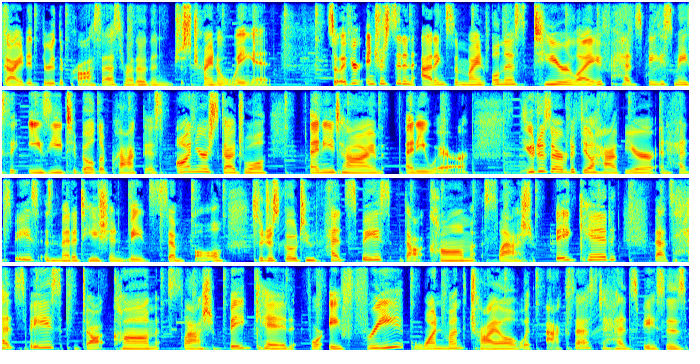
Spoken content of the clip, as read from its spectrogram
guided through the process rather than just trying to wing it. So, if you're interested in adding some mindfulness to your life, Headspace makes it easy to build a practice on your schedule anytime, anywhere. You deserve to feel happier, and Headspace is meditation made simple. So just go to headspace.com slash big kid. That's headspace.com slash big kid for a free one month trial with access to Headspace's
